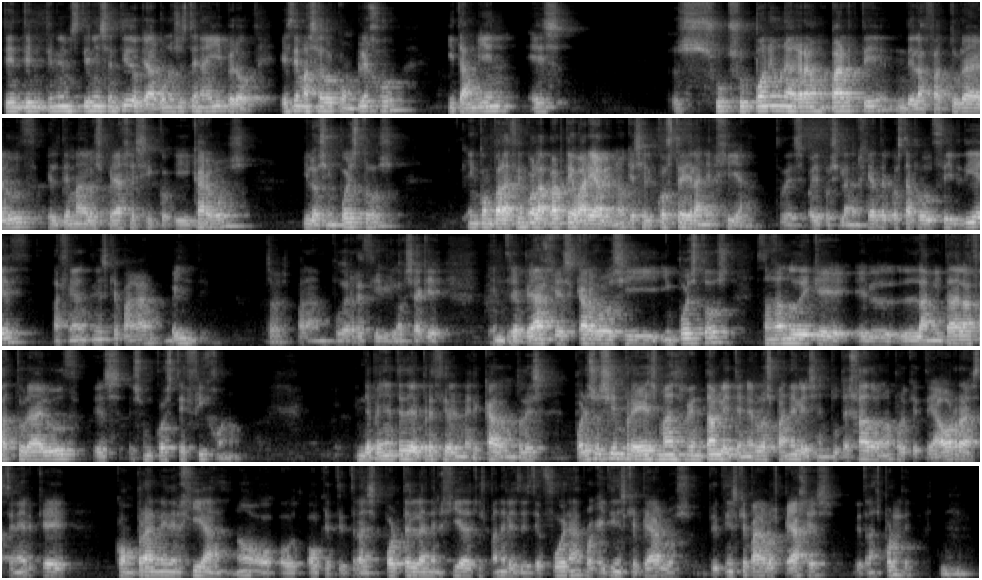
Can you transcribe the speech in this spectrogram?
tienen, sentido que algunos estén ahí, pero es demasiado complejo y también es, supone una gran parte de la factura de luz el tema de los peajes y, cargos y los impuestos en comparación con la parte variable, ¿no? que es el coste de la energía. Entonces, oye, pues si la energía te cuesta producir 10, al final tienes que pagar 20, ¿sabes? Para poder recibirla. O sea que entre peajes, cargos y impuestos estamos hablando de que la mitad de la factura de luz es, un coste fijo, ¿no? independiente del precio del mercado. Entonces, por eso siempre es más rentable tener los paneles en tu tejado, ¿no? porque te ahorras tener que comprar energía ¿no? o, que te transporten la energía de tus paneles desde fuera, porque ahí tienes que, pegarlos, tienes que pagar los peajes de transporte.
